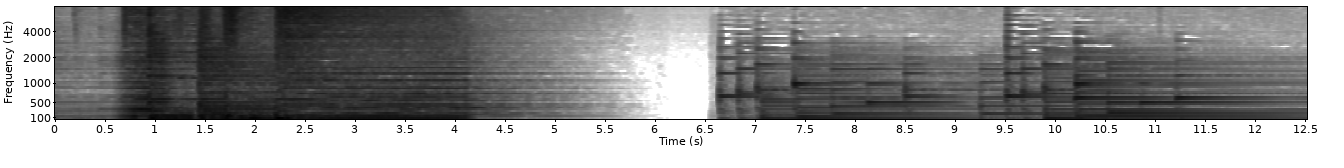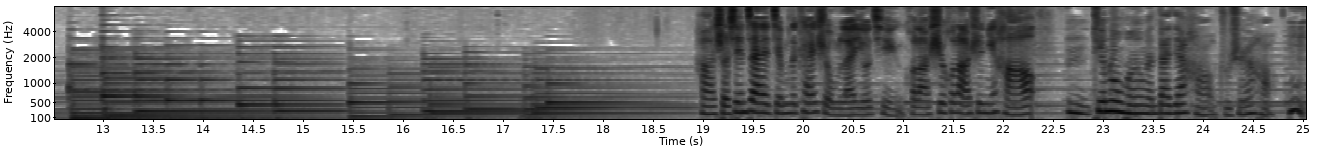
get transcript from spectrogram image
好，首先在节目的开始，我们来有请胡老师。胡老师，你好。嗯，听众朋友们，大家好，主持人好。嗯，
